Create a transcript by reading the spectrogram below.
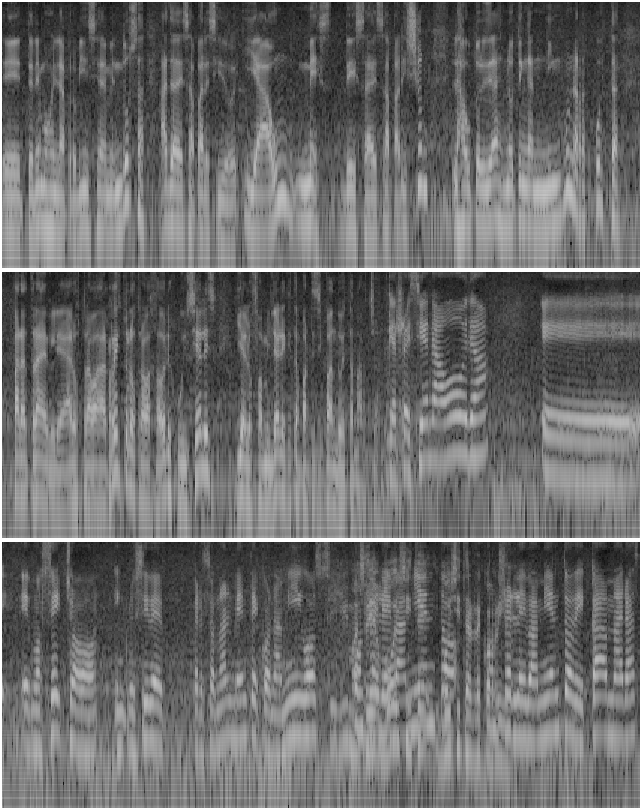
eh, tenemos en la provincia de Mendoza haya desaparecido y a un mes de esa desaparición las autoridades no tengan ninguna respuesta para traerle a los, al resto de los trabajadores judiciales y a los familiares que están participando de esta marcha. Que recién ahora eh, hemos hecho, inclusive personalmente con amigos, un, relevamiento, un relevamiento de cámaras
